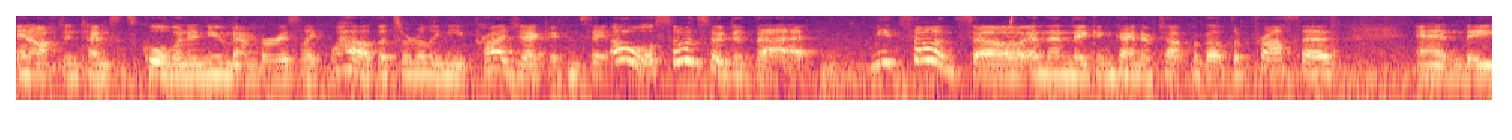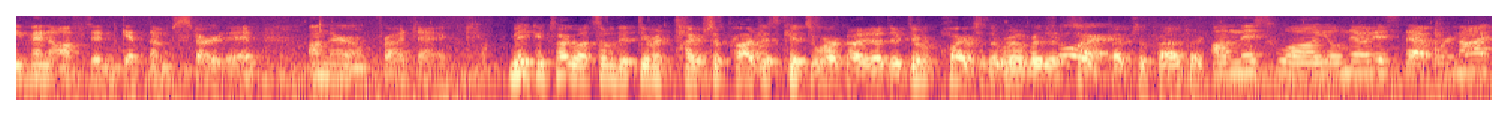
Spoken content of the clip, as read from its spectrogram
And oftentimes it's cool when a new member is like, wow, that's a really neat project. I can say, oh, well, so and so did that. Meet so and so. And then they can kind of talk about the process and they even often get them started on their own project. Maybe you can talk about some of the different types of projects kids work on. I know there are different parts of the room where there's Sure. certain types of projects. On this wall, you'll notice that we're not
